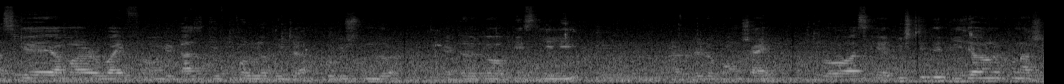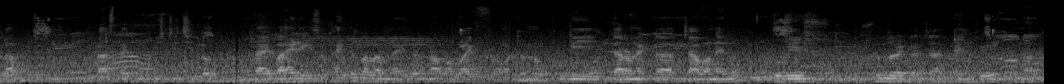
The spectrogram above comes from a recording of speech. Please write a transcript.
আজকে আমার ওয়াইফ আমাকে গাছ গিফট করল দুইটা। খুবই সুন্দর এটা হলো পিস লিলি আর ওটা হলো বংশাই তো আজকে বৃষ্টিতে ভিজা অনেকক্ষণ আসলাম। রাস্তায় খুব বৃষ্টি ছিল। তাই বাইরে কিছু খাইতে পারলাম না এই জন্য আমার ওয়াইফ আমার জন্য খুবই দারুণ একটা চা বানাইলো। খুবই সুন্দর একটা চা thank you so much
